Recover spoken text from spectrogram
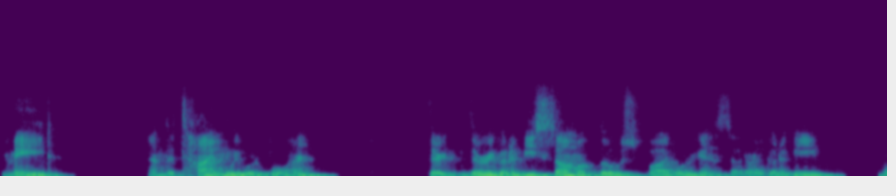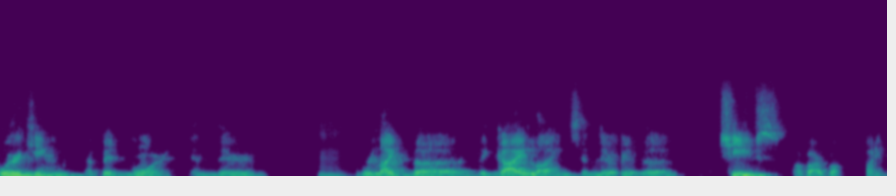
made and the time we were born there there are going to be some of those five organs that are going to be working a bit more and they're Mm. we're like the the guidelines and they're the chiefs of our body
